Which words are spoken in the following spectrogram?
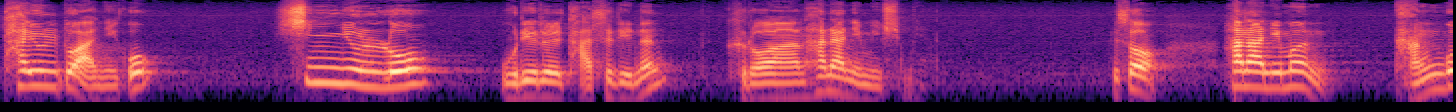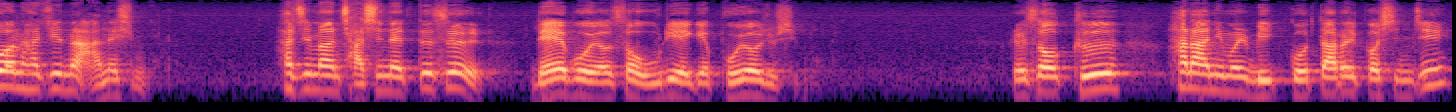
타율도 아니고 신율로 우리를 다스리는 그러한 하나님이십니다. 그래서 하나님은 강권하지는 않으십니다. 하지만 자신의 뜻을 내보여서 우리에게 보여주십니다. 그래서 그 하나님을 믿고 따를 것인지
